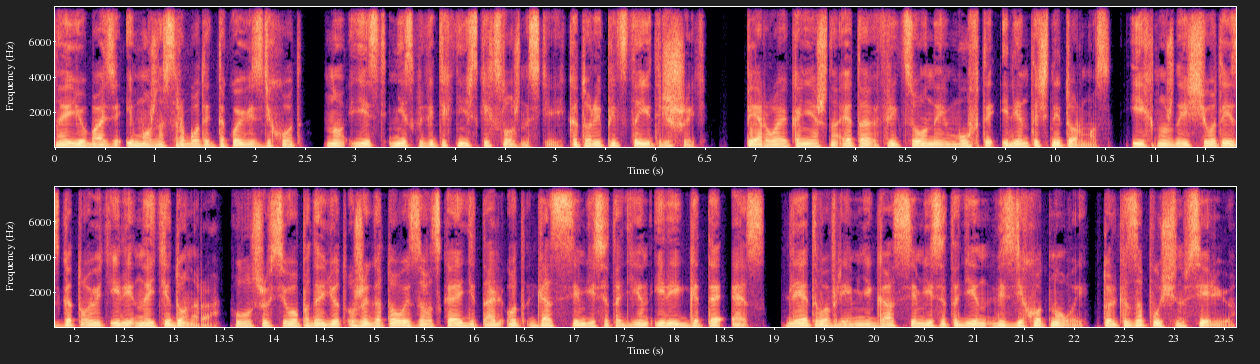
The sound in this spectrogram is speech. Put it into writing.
На ее базе и можно сработать такой вездеход, но есть несколько технических сложностей, которые предстоит решить. Первое, конечно, это фрикционные муфты и ленточный тормоз. Их нужно из чего-то изготовить или найти донора. Лучше всего подойдет уже готовая заводская деталь от ГАЗ-71 или ГТС. Для этого времени ГАЗ-71 вездеход новый, только запущен в серию.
